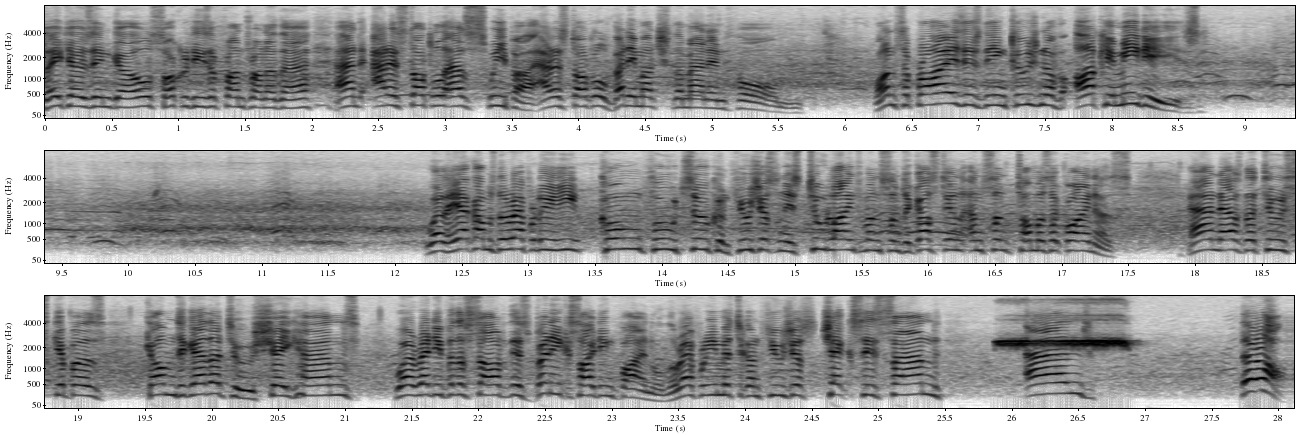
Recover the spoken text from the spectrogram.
Plato's in goal, Socrates a front runner there, and Aristotle as sweeper. Aristotle very much the man in form. One surprise is the inclusion of Archimedes. Well, here comes the referee, Kung Fu Tzu Confucius and his two linesmen, St. Augustine and St. Thomas Aquinas. And as the two skippers come together to shake hands, we're ready for the start of this very exciting final. The referee, Mr. Confucius, checks his sand, and they're off.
